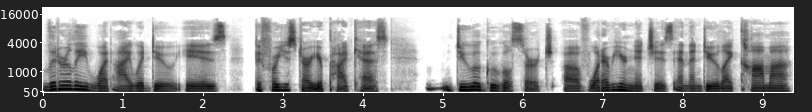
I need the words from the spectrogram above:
literally what I would do is before you start your podcast, do a Google search of whatever your niche is and then do like comma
